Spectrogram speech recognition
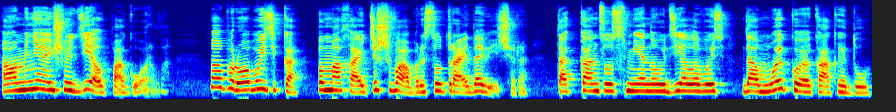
а у меня еще дел по горло. Попробуйте-ка, помахайте швабры с утра и до вечера. Так к концу смены уделываюсь, домой кое-как иду.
